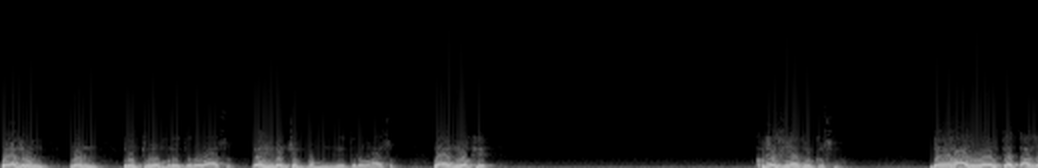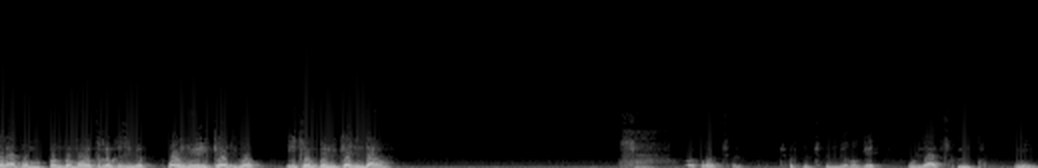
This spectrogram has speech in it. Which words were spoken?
왜 그런 그런 이런 도문에 들어와서 왜 이런 정법문에 들어와서 왜 그렇게 그래서야 될 것이냐? 내가 이럴 때딴 사람 뻔, 뻔보면 어떡할 것이며, 원륜이 깨지고, 이 정법이 깨진다고. 참, 어, 철, 철두철미하게, 우리가 참, 응?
